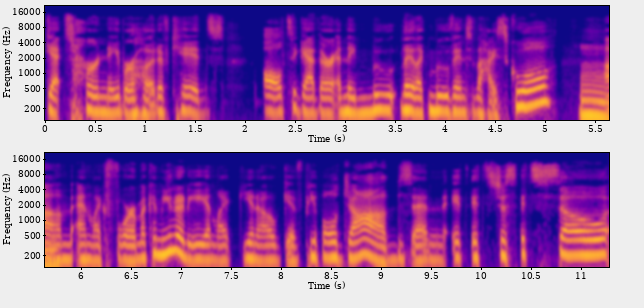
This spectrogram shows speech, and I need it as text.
gets her neighborhood of kids all together and they move, they like move into the high school Mm. um and like form a community and like you know give people jobs and it, it's just it's so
